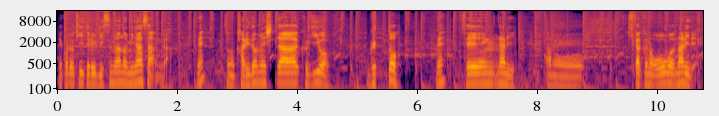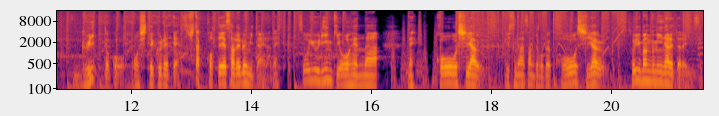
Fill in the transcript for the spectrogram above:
でこれを聞いてるリスナーの皆さんがねその仮止めした釘をぐっとね声援なりあのー企画の応募なりでぐいっとこう押してくれてそしたら固定されるみたいなねそういう臨機応変なねこうし合うリスナーさんと僕がこうし合うそういう番組になれたらいいですね、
